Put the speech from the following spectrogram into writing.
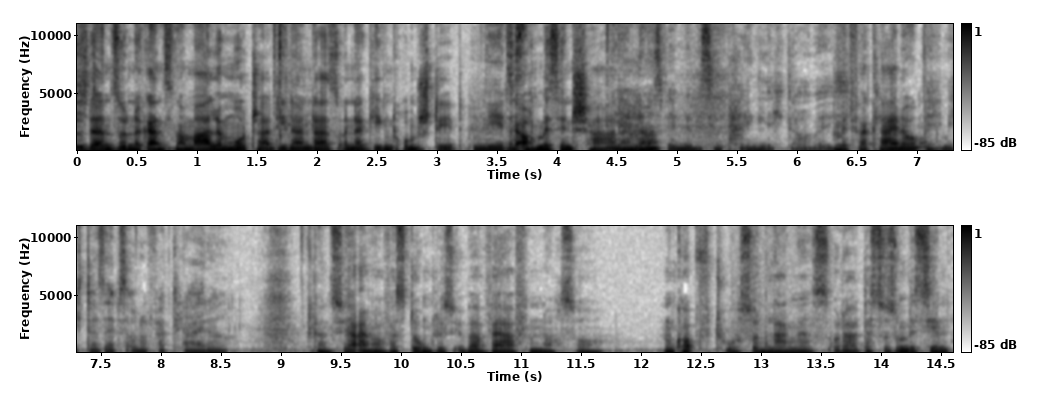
nicht. dann so eine ganz normale Mutter, die dann da so in der Gegend rumsteht? Nee, ist das- ja auch ein bisschen schade, Ja, ne? das wäre mir ein bisschen peinlich, glaube ich. Mit Verkleidung wenn ich mich da selbst auch noch verkleide. kannst du ja einfach was Dunkles überwerfen, noch so. Ein Kopftuch, so ein langes. Oder dass du so ein bisschen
